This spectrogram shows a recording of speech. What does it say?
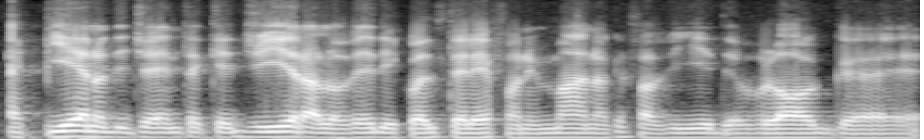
è pieno di gente che gira, lo vedi col telefono in mano che fa video, vlog. E...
